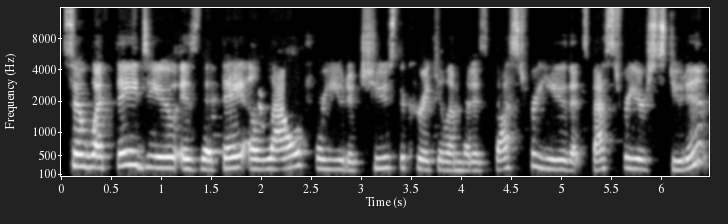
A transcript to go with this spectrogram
So, what they do is that they allow for you to choose the curriculum that is best for you, that's best for your student.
